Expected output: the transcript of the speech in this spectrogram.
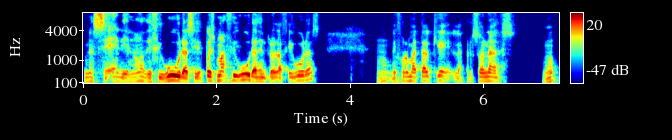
una serie ¿no? de figuras y después más figuras dentro de las figuras, de forma tal que las personas, ¿no?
